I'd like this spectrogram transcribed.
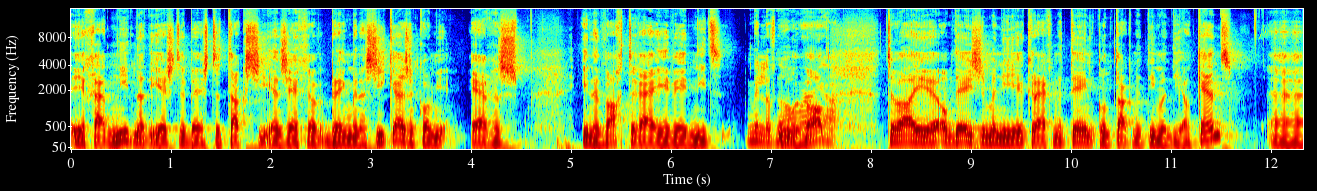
Je gaat niet naar de eerste beste taxi en zeggen breng me naar het ziekenhuis. Dan kom je ergens in een wachtrij en je weet niet Middle of hoe en wat. ja. Terwijl je op deze manier krijgt meteen contact met iemand die jou kent. Eh,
